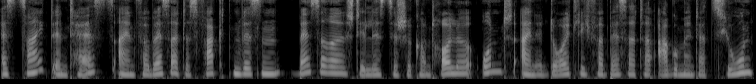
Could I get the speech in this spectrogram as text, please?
Es zeigt in Tests ein verbessertes Faktenwissen, bessere stilistische Kontrolle und eine deutlich verbesserte Argumentation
